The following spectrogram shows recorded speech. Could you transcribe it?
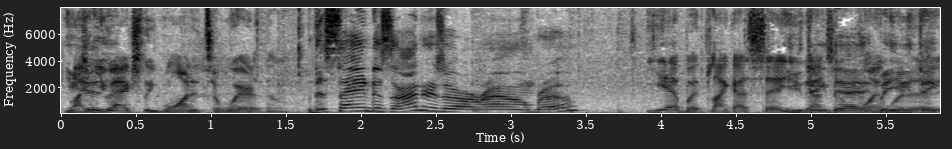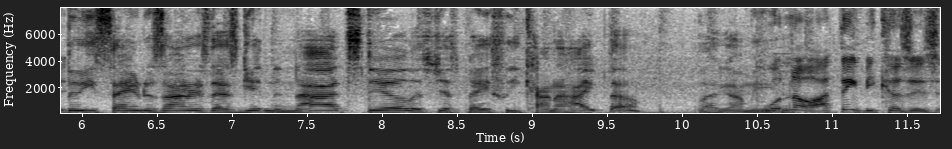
You like just- you actually wanted to wear them. The same designers are around, bro. Yeah, but like I said, you, You, got think to a that? point But where you think the, these same designers that's getting the nod still is just basically kind of hype though? Like I mean, Well, no, I think because it's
